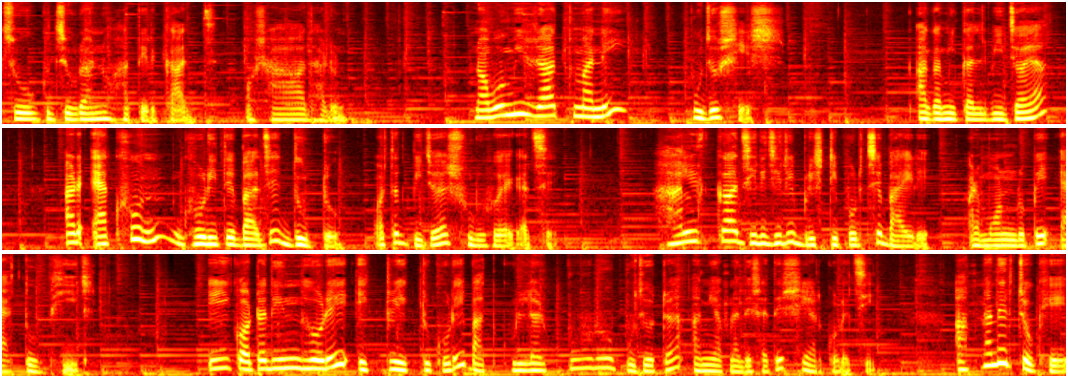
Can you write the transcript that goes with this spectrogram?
চোখ জোড়ানো হাতের কাজ, অসাধারণ। নবমীর রাত মানেই পুজো শেষ। আগামীকাল বিজয়া, আর এখন ঘড়িতে বাজে দুটো, অর্থাৎ বিজয়া শুরু হয়ে গেছে। হালকা ঝিরিঝিরি বৃষ্টি পড়ছে বাইরে, আর মণ্ডপে এত ভিড়। এই কটা দিন ধরে একটু একটু করে বাতকুল্লার পুরো পুজোটা আমি আপনাদের সাথে শেয়ার করেছি। আপনাদের চোখে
